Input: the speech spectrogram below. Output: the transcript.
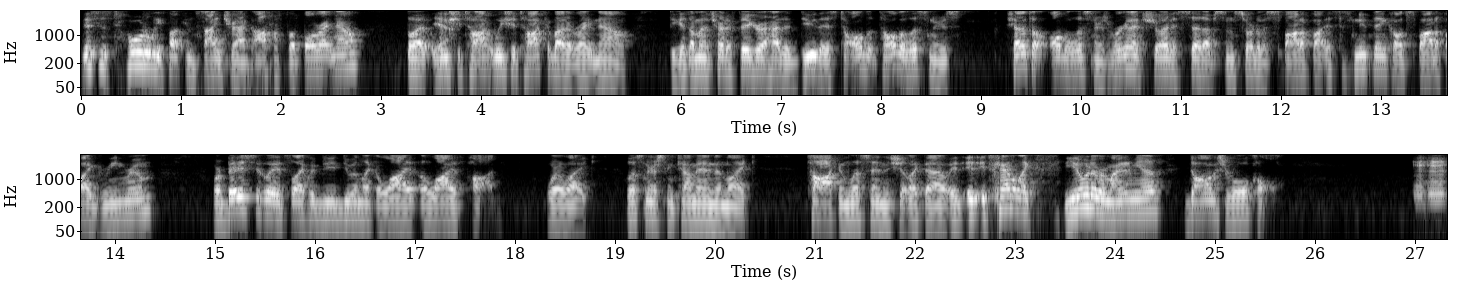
This is totally fucking sidetracked off of football right now, but Yeah. we should talk. We should talk about it right now because I'm going to try to figure out how to do this to all the to all the listeners. Shout out to all the listeners. We're going to try to set up some sort of a Spotify. It's this new thing called Spotify Green Room, where basically it's like we'd be doing like a live a live pod, where like listeners can come in and like talk and listen and shit like that. It, it- it's kind of like you know what it reminded me of? Dogs roll call. mm-hmm.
